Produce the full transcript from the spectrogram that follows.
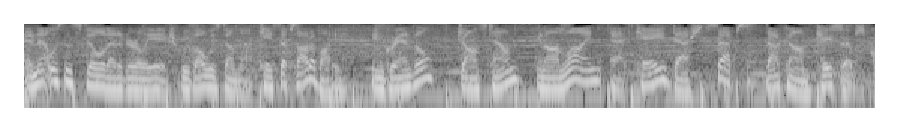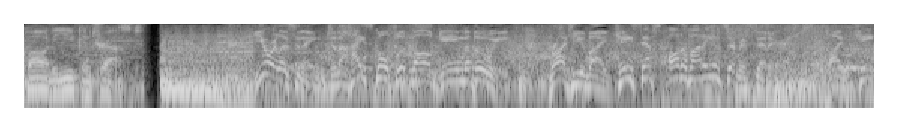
And that was instilled at an early age. We've always done that. K-Steps Auto Body in Granville, Johnstown, and online at k-steps.com. K-Steps, quality you can trust. You're listening to the high school football game of the week, brought to you by K-Steps Auto Body and Service Center on Cape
